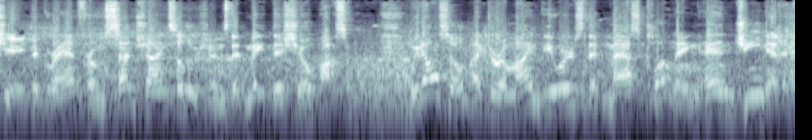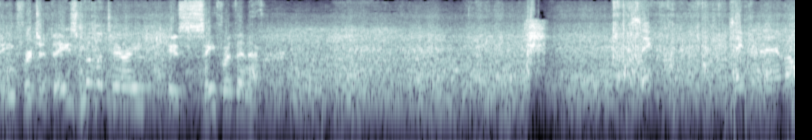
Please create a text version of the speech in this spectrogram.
appreciate the grant from Sunshine Solutions that made this show possible. We'd also like to remind viewers that mass cloning and gene editing for today's military is safer than ever. safe, safe than ever.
